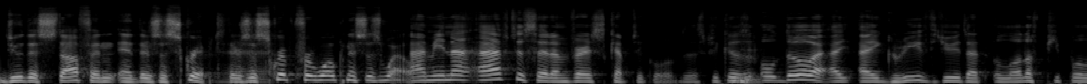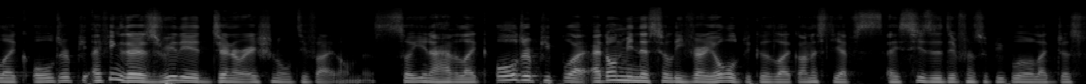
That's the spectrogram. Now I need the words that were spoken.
do this stuff and, and there's a script there's a script for wokeness as well I mean, I I have to say I'm very skeptical of this because mm. although I, I agree with you that a lot of people like older people, I think there's really a generational divide on this. So, you know, I have like older people, I, I don't mean necessarily very old because like honestly, I've, s- I see the difference with people who are like just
